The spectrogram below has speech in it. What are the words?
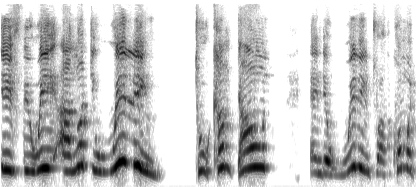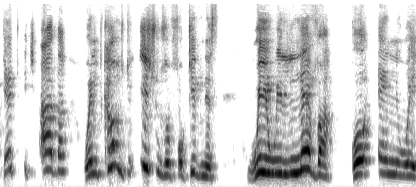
if we are not willing to come down and willing to accommodate each other when it comes to issues of forgiveness, we will never go anywhere,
